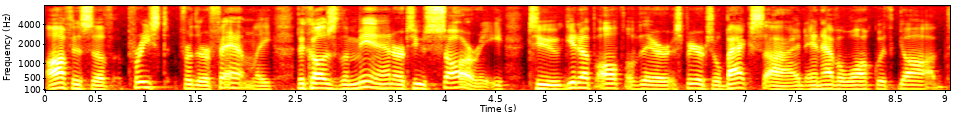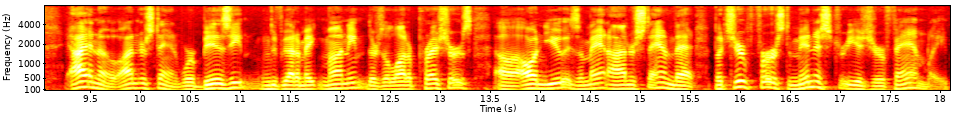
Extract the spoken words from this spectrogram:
office of priest for their family because the men are too sorry to get up off of their spiritual backside and have a walk with God. I know, I understand. We're busy. We've got to make money. There's a lot of pressures uh, on you as a man. I understand that. But your first ministry is your family,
